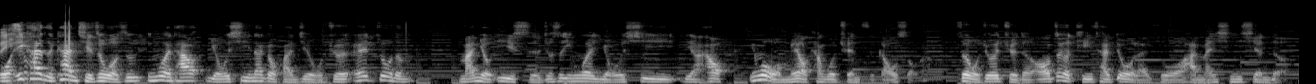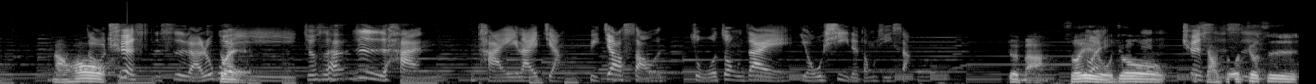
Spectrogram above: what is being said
我一开始看，其实我是因为他游戏那个环节，我觉得哎做的蛮有意思的，就是因为游戏恋爱哦，因为我没有看过《全职高手》啊，所以我就会觉得哦这个题材对我来说还蛮新鲜的。然后确实是啦，如果以就是日韩台来讲，比较少着重在游戏的东西上，对吧？所以我就想说，就是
